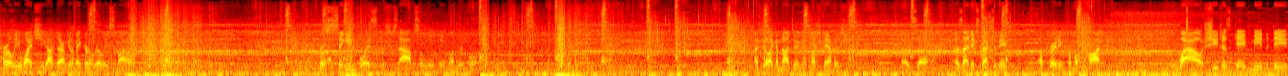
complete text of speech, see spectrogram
pearly white she got there. I'm gonna make her really smile. Her singing voice is just absolutely wonderful. I feel like I'm not doing as much damage as, uh, as I'd expect to be upgrading from a pot. Wow, she just gave me the D.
